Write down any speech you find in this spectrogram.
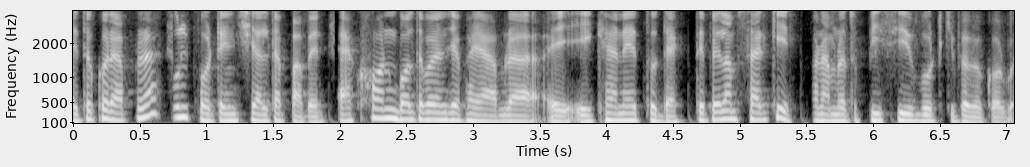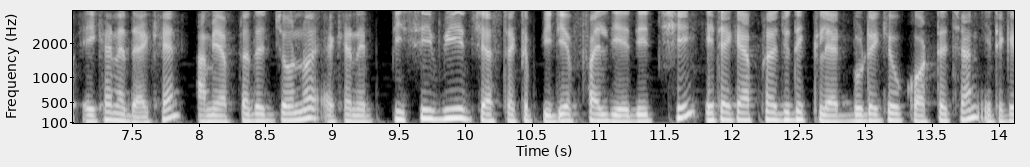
এতে করে আপনারা ফুল পটেনশিয়ালটা পাবেন। এখন বলতে পারেন যে, ভাই, আমরা এইখানে তো দেখতে পেলাম সার্কিট এখন আমরা তো পিসিবি বোর্ড কীভাবে করব? এখানে দেখেন, আমি আপনাদের জন্য এখানে পিসিবির জাস্ট একটা পিডিএফ ফাইল দিয়ে দিচ্ছি। এটাকে আপনারা যদি ক্ল্যাড বোর্ডে কেউ করতে চান, এটাকে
